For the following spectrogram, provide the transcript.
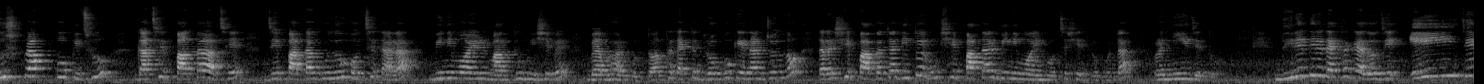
দুষ্প্রাপ্য কিছু গাছের পাতা আছে, যে পাতাগুলো হচ্ছে তারা বিনিময়ের মাধ্যম হিসেবে ব্যবহার করতো। অর্থাৎ একটা দ্রব্য কেনার জন্য তারা সেই পাতাটা দিত এবং সে পাতার বিনিময়ে হচ্ছে সে দ্রব্যটা ওরা নিয়ে যেত। ধীরে ধীরে দেখা গেল যে এই যে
